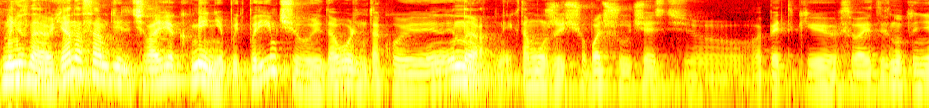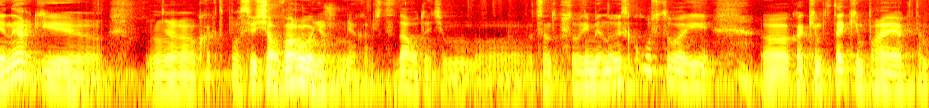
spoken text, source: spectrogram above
Ну, не знаю, я на самом деле человек менее предприимчивый, довольно такой инертный. К тому же еще большую часть, э, опять-таки, своей этой внутренней энергии э, как-то посвящал Воронежу, мне кажется, да, вот этим э, Центру современного искусства и каким-то таким проектам.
